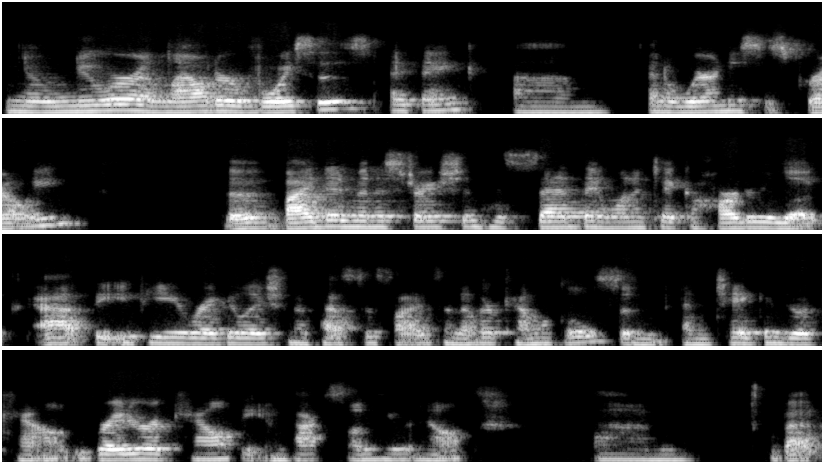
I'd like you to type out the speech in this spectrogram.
you know, newer and louder voices, I think, um, and awareness is growing. The Biden administration has said they want to take a harder look at the EPA regulation of pesticides and other chemicals and, and take into account, greater account, the impacts on human health. Um, but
